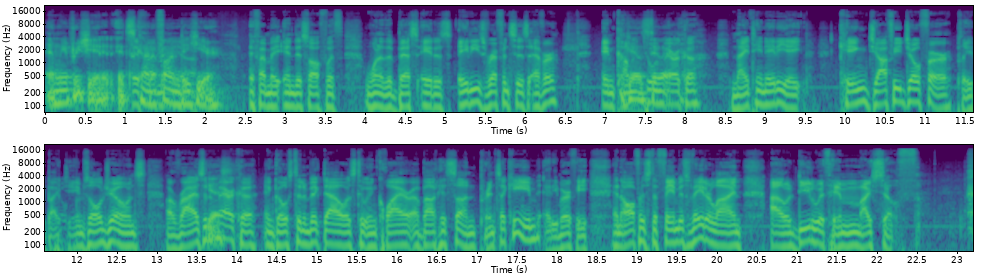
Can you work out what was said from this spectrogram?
and we appreciate it. It's kind of fun may, to uh, hear. If I may end this off with one of the best 80s, 80s references ever in Coming let's to do it. America, 1988. King Jaffe Joffer, played by James Earl Jones, arrives in Yes. America and goes to the McDowells to inquire about his son, Prince Hakeem, Eddie Murphy, and offers the famous Vader line, I'll deal with him myself.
